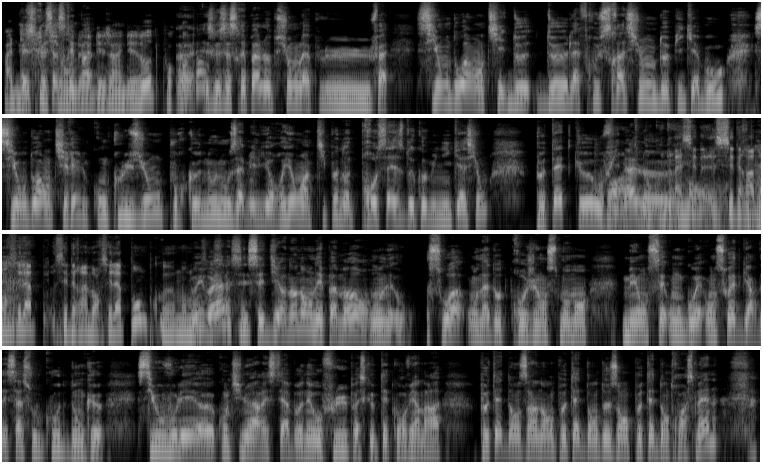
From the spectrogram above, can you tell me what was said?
À Est-ce que ça discrétion serait de- pas- des uns et des autres, pourquoi Ouais, pas Est-ce que ça serait pas l'option la plus, enfin, si on doit en tirer de de la frustration de Picaboo, si on doit en tirer une conclusion pour que nous nous améliorions un petit peu notre process de communication, peut-être que au Oh, final, euh, Bah, c'est de, c'est de ramorcer la, c'est de ramorcer la pompe, quoi. à un moment, oui, c'est voilà, c'est c'est de dire non, non, on n'est pas mort. On est, soit on a d'autres projets en ce moment, mais on sait, on, on souhaite garder ça sous le coude. Donc, euh, si vous voulez euh, continuer à rester abonné au flux, parce que peut-être qu'on reviendra, peut-être dans un an, peut-être dans deux ans, peut-être dans trois semaines.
